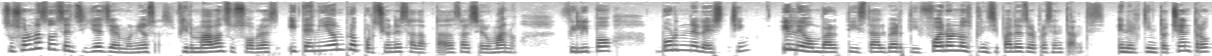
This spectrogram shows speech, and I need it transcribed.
Sus formas son sencillas y armoniosas, firmaban sus obras y tenían proporciones adaptadas al ser humano. Filippo Brunelleschi y León Battista Alberti fueron los principales representantes. En el quinto centro,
